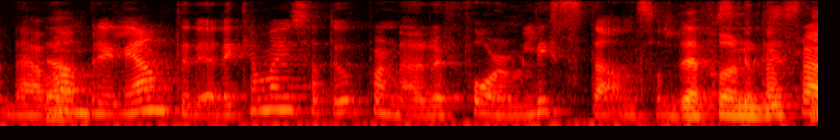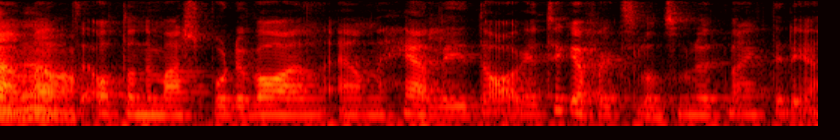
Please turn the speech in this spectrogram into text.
Det här var Ja. en briljant idé. Det kan man ju sätta upp på den där reformlistan som du ska ta Reformlistan, fram. ja. Att 8 mars borde vara en, en helg dag. Jag tycker jag faktiskt låter som en utmärkt idé.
